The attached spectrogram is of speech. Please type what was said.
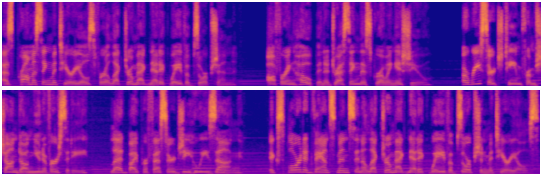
as promising materials for electromagnetic wave absorption, offering hope in addressing this growing issue. A research team from Shandong University, led by Professor Zhihui Zeng, explored advancements in electromagnetic wave absorption materials,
